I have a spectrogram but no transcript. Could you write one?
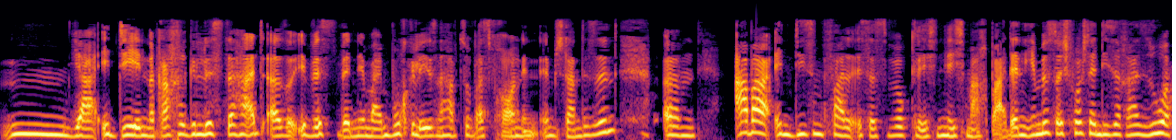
mh, mm, ja, Ideen Rachegelüste hat. Also ihr wisst, wenn ihr mein Buch gelesen habt, so was Frauen in, imstande sind. Ähm, aber in diesem Fall ist es wirklich nicht machbar. Denn ihr müsst euch vorstellen, diese Rasur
